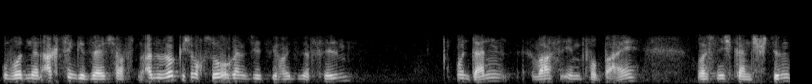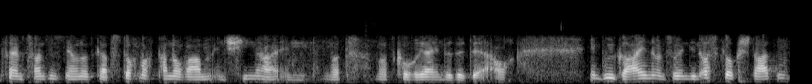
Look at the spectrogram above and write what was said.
und wurden dann Aktiengesellschaften, also wirklich auch so organisiert wie heute der Film. Und dann war es eben vorbei, was nicht ganz stimmt, weil im 20. Jahrhundert gab es doch noch Panoramen in China, in Nord Nordkorea, in der DDR auch, in Bulgarien und so in den Ostblockstaaten.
